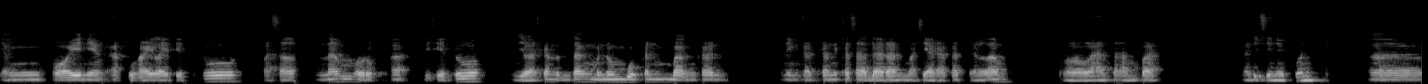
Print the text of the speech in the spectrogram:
Yang poin yang aku highlight itu pasal 6 huruf A di situ menjelaskan tentang menumbuh kembangkan meningkatkan kesadaran masyarakat dalam pengelolaan sampah. Nah di sini pun eh,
